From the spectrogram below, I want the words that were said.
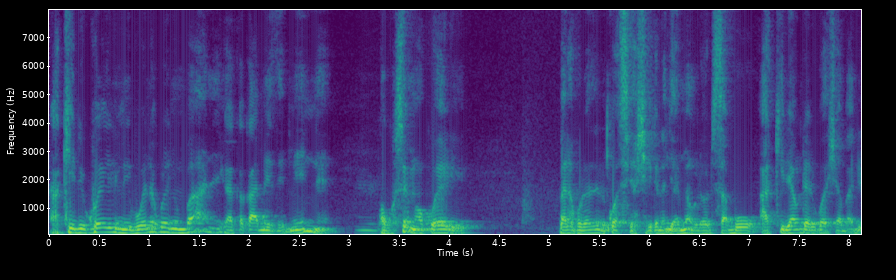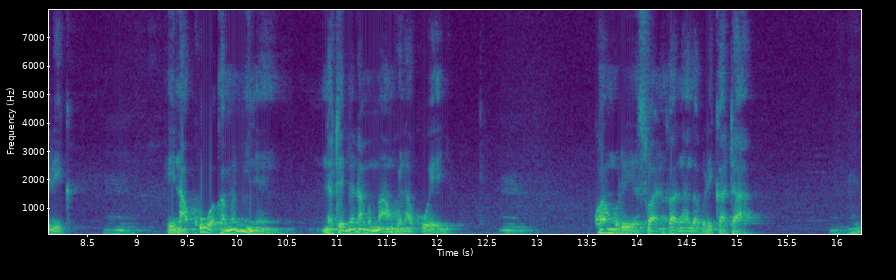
Lakini kweli nilipoenda kule nyumbani ikakaa miezi minne. Mm. Kwa kusema kweli baada kuna nilikuwa kuwa siyashiriki na jamii yangu leo sababu akili yangu ilikuwa ishabadilika. Mm. Inakuwa kama mimi natembea na mamangu inakuwaje? Mm. Kwangu ile swali nikawa naanza kulikataa. mm -hmm.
